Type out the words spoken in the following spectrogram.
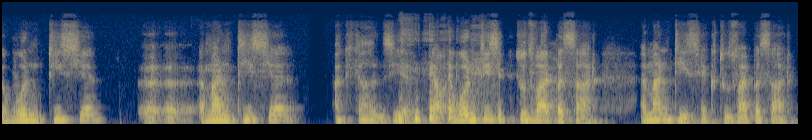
a boa notícia, a, a má notícia. Ah, o que é que ela dizia? Não, a boa notícia é que tudo vai passar. A má notícia é que tudo vai passar.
